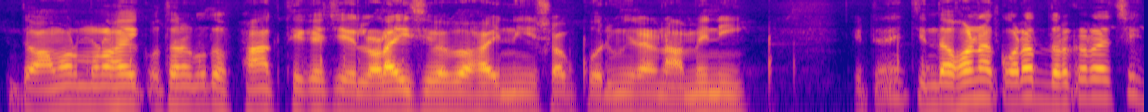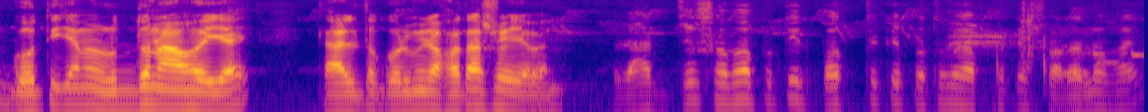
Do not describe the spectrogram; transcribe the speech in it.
কিন্তু আমার মনে হয় কোথাও না কোথাও ফাঁক থেকেছে, লড়াই সেভাবে হয়নি, সব কর্মীরা নামেনি। এটা নিয়ে চিন্তাভাবনা করার দরকার আছে, গতি যেন রুদ্ধ না হয়ে যায়, তাহলে তো কর্মীরা হতাশ হয়ে যাবেন। রাজ্য সভাপতির পদ থেকে প্রথমে আপনাকে সরানো হয়,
